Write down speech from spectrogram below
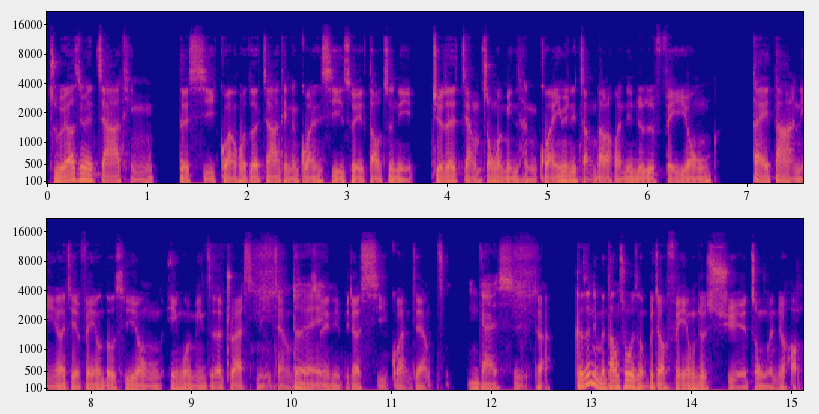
主要是因为家庭的习惯或者家庭的关系，所以导致你觉得讲中文名字很怪，因为你长大的环境就是菲佣。带大你，而且费用都是用英文名字 address 你这样子，所以你比较习惯这样子，应该是对啊。可是你们当初为什么不叫费用，就学中文就好了？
